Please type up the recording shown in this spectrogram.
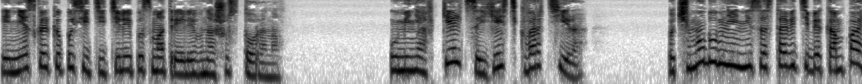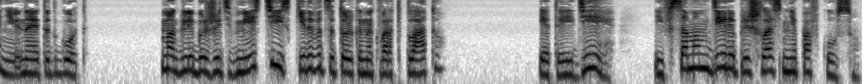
и несколько посетителей посмотрели в нашу сторону. У меня в Кельце есть квартира. Почему бы мне не составить тебе компанию на этот год? Могли бы жить вместе и скидываться только на квартплату. Эта идея и в самом деле пришлась мне по вкусу.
